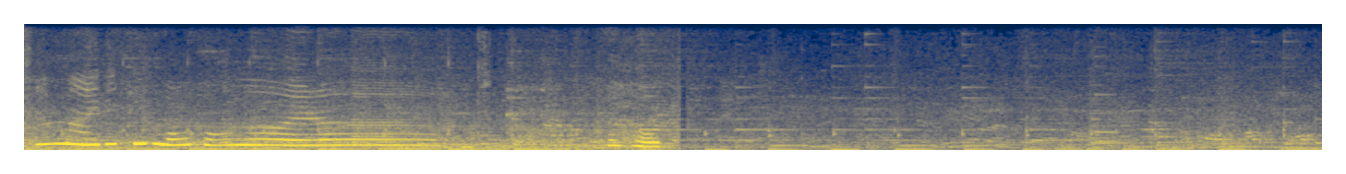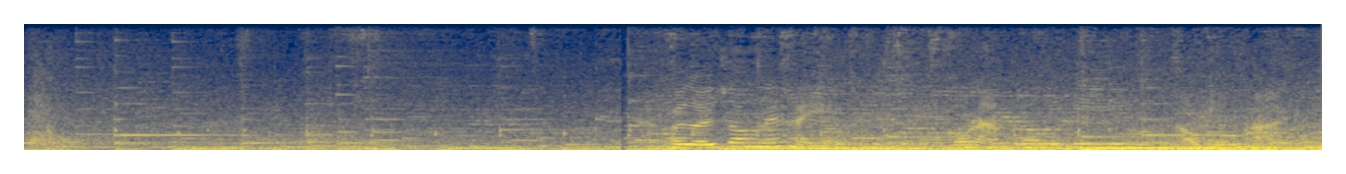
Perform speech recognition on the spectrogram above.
想買呢啲冇可愛啦， 佢女裝咧係冇男裝呢啲牛仔鞋。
